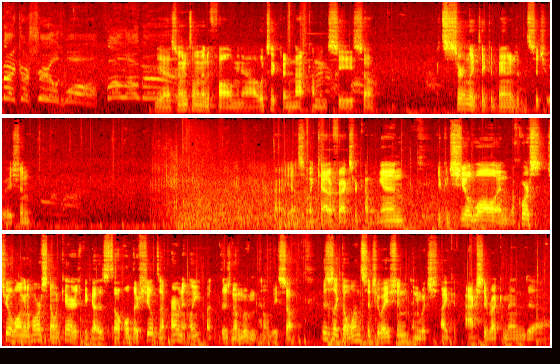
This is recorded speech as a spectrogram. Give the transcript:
Make a shield wall! Follow me! Yeah, so I'm going to tell them to follow me now. It looks like they're not coming C, so certainly take advantage of the situation. Alright, yeah, so my cataphracts are coming in. You can shield wall, and of course, shield wall and a horse, no one cares because they'll hold their shields up permanently, but there's no movement penalty. So this is like the one situation in which I could actually recommend uh,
